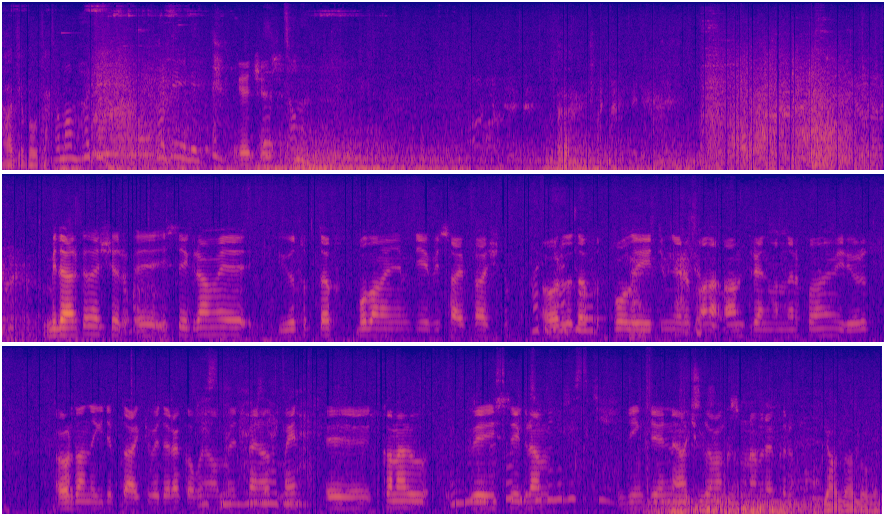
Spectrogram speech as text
Hadi buradan. Tamam hadi. Hadi Eli. Geçeceğiz. Tamam. Bir de arkadaşlar e, Instagram ve YouTube'da Futbol Anonim diye bir sayfa açtım. Hadi Orada da futbol eğitimleri, ana- antrenmanları falan veriyoruz. Oradan da gidip takip ederek abone olmayı lütfen unutmayın. Ee, kanal ve Instagram linklerini açıklama kısmına bırakırım. Yandan dolanın.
